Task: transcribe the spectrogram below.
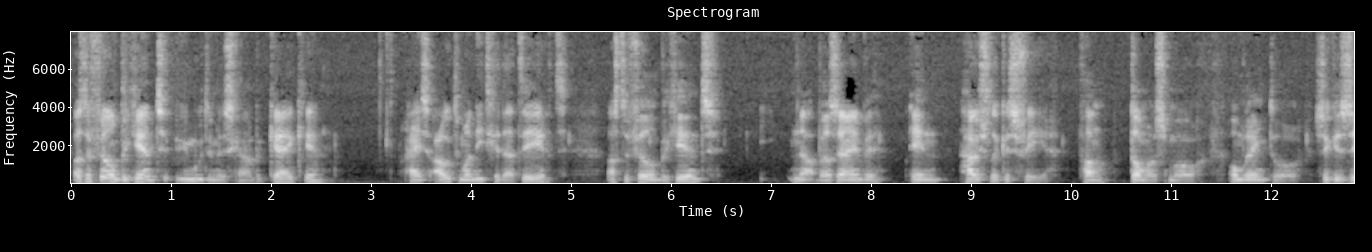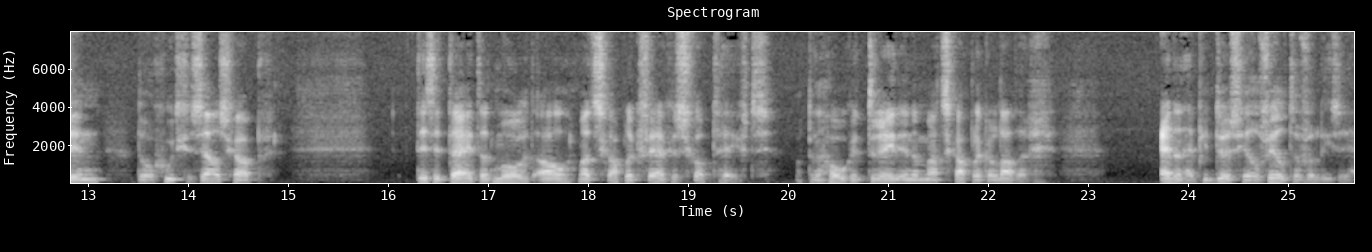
Als de film begint, u moet hem eens gaan bekijken. Hij is oud, maar niet gedateerd. Als de film begint, nou, waar zijn we? In huiselijke sfeer van Thomas More, omringd door zijn gezin, door goed gezelschap. Het is de tijd dat More het al maatschappelijk ver geschopt heeft, op een hoge treden in een maatschappelijke ladder. En dan heb je dus heel veel te verliezen.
